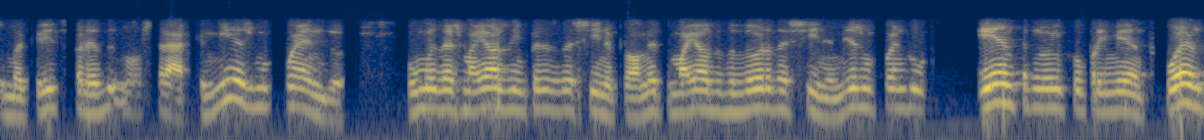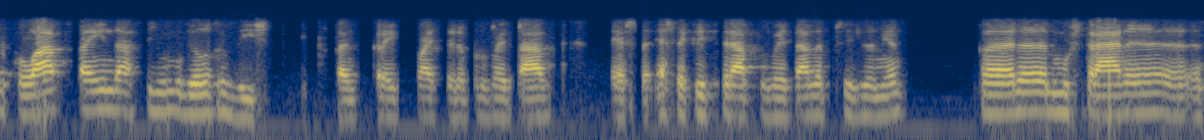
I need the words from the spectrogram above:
uma crise para demonstrar que mesmo quando uma das maiores empresas da China, provavelmente o maior devedor da China, mesmo quando entre no incumprimento, quando colapsa, ainda assim o modelo resiste. E, portanto, creio que vai ser aproveitado, esta, esta crise será aproveitada precisamente para mostrar a, a,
